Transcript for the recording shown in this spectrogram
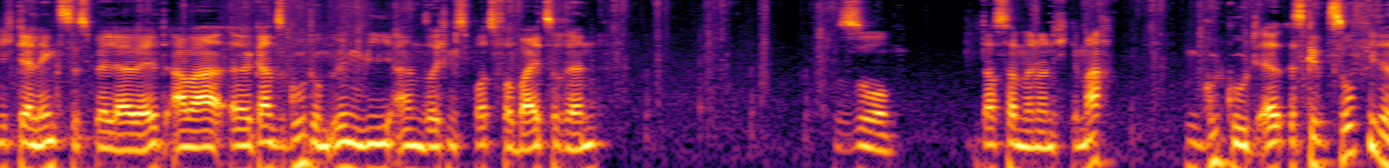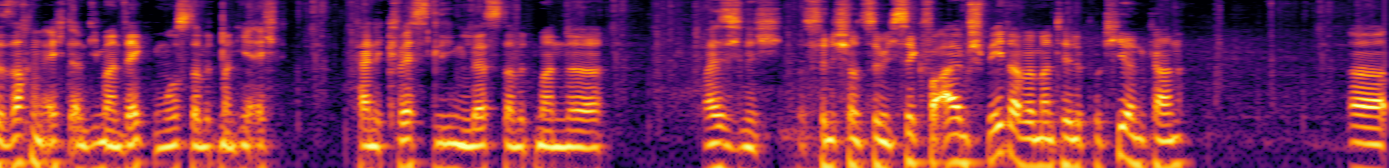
Nicht der längste Spell der Welt, aber äh, ganz gut, um irgendwie an solchen Spots vorbeizurennen. So, das haben wir noch nicht gemacht. Gut, gut. Äh, es gibt so viele Sachen echt, an die man denken muss, damit man hier echt keine Quest liegen lässt, damit man, äh, weiß ich nicht. Das finde ich schon ziemlich sick. Vor allem später, wenn man teleportieren kann, äh,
